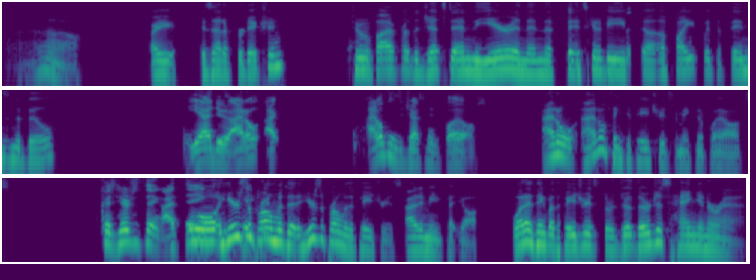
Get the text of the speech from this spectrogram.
Wow. Are you is that a prediction? Two and five for the Jets to end the year, and then the it's gonna be a, fight with the Fins and the Bills. Yeah, dude. I don't. I. I don't think the Jets make the playoffs. I don't I don't think the Patriots are making the playoffs. Because here's the thing. I think. Well, here's the Patriots- problem with the here's the problem with the Patriots. I didn't mean to cut you off. What I think about the Patriots, they're they're just hanging around.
